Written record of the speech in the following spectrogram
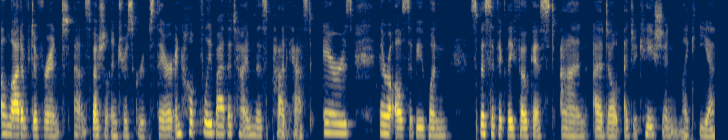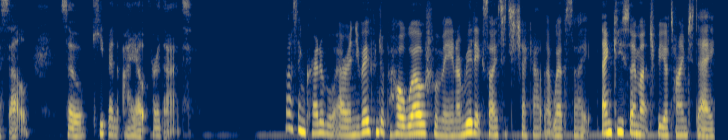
a lot of different uh, special interest groups there. And hopefully, by the time this podcast airs, there will also be one specifically focused on adult education, like ESL. So keep an eye out for that. That's incredible, Erin. You've opened up a whole world for me, and I'm really excited to check out that website. Thank you so much for your time today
